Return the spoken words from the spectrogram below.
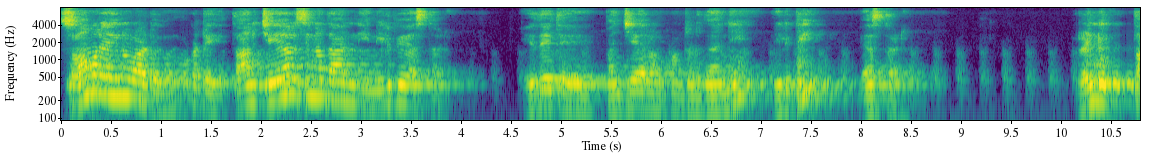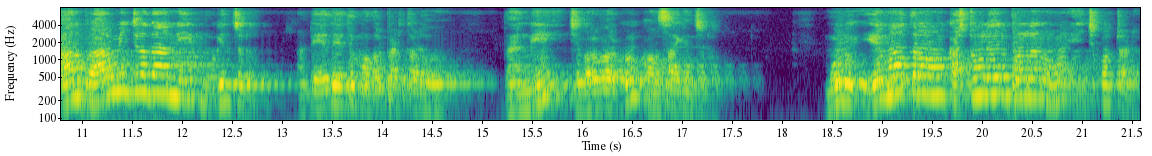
సోమరి అయిన వాడు ఒకటి తాను చేయాల్సిన దాన్ని నిలిపివేస్తాడు. ఏదైతే పని చేయాలనుకుంటాడో దాన్ని నిలిపి వేస్తాడు. రెండు తాను ప్రారంభించిన దాన్ని ముగించడు. అంటే ఏదైతే మొదలు పెడతాడో దాన్ని చివరి వరకు కొనసాగించడం. మూడు ఏమాత్రం కష్టం లేని పనులను ఎంచుకుంటాడు.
